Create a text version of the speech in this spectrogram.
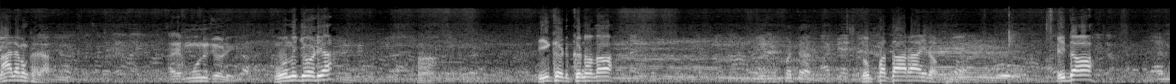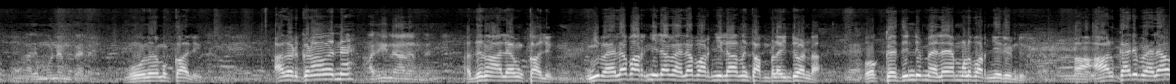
നാലേ മുക്കാലാ അത് മൂന്ന് ജോഡി. മൂന്ന് ജോഡിയാ? ആ. ഈ കെടുക്കണതാ? മുപ്പത്താറ്. മുപ്പത്താറായിരം. ഇതോ? മൂന്നേ മുക്കാൽ. അത് എടുക്കണോ തന്നെ. അത് നാലേ മുക്കാൽ. ഇനി വില പറഞ്ഞില്ല വില പറഞ്ഞില്ല എന്ന് കംപ്ലൈന്റ് വേണ്ട. ഒക്കത്തിന്റെ വില നമ്മൾ പറഞ്ഞു തരുന്നുണ്ട്. ആ ആൾക്കാർ വില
